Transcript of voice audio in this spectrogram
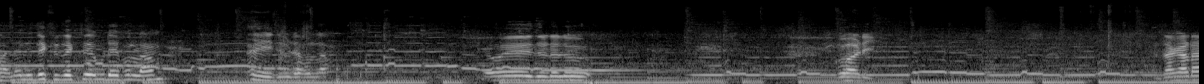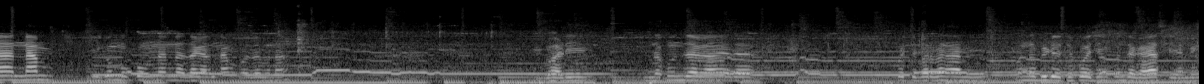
ফাইনালি দেখতে দেখতে উঠে পড়লাম। এই যে উঠে পড়লাম। ওই যেটা হলো গুয়াহাটি। জায়গাটার নাম কি কম কম না না, জায়গার নাম করা যাবে না। গুয়াহাটি কোন জায়গায় এটা করতে পারবে না আমি? অন্য ভিডিওতে কই দিন কোন জায়গায় আছি আমি।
